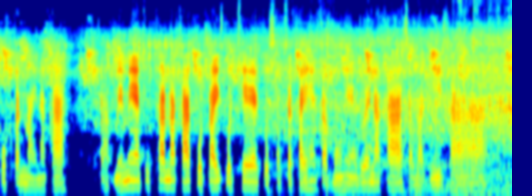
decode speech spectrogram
พบกันใหม่นะคะ ฝากแม่แม่ทุกท่านนะคะ กดไลค์ กดแชร์ กด subscribe ให้กับโมแฮด้วยนะคะ สวัสดีค่ะ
